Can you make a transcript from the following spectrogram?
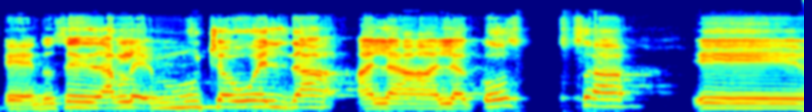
Eh, entonces, darle mucha vuelta a la, a la cosa. eh,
